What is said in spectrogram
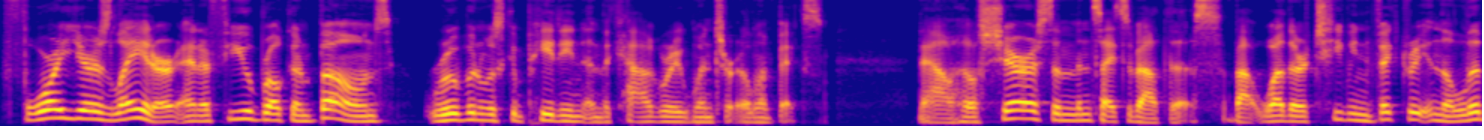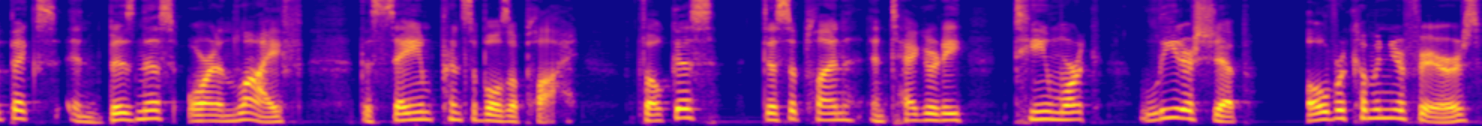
Four years later, and a few broken bones, Ruben was competing in the Calgary Winter Olympics. Now, he'll share some insights about this, about whether achieving victory in the Olympics, in business, or in life, the same principles apply focus, discipline, integrity, teamwork, leadership, overcoming your fears,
